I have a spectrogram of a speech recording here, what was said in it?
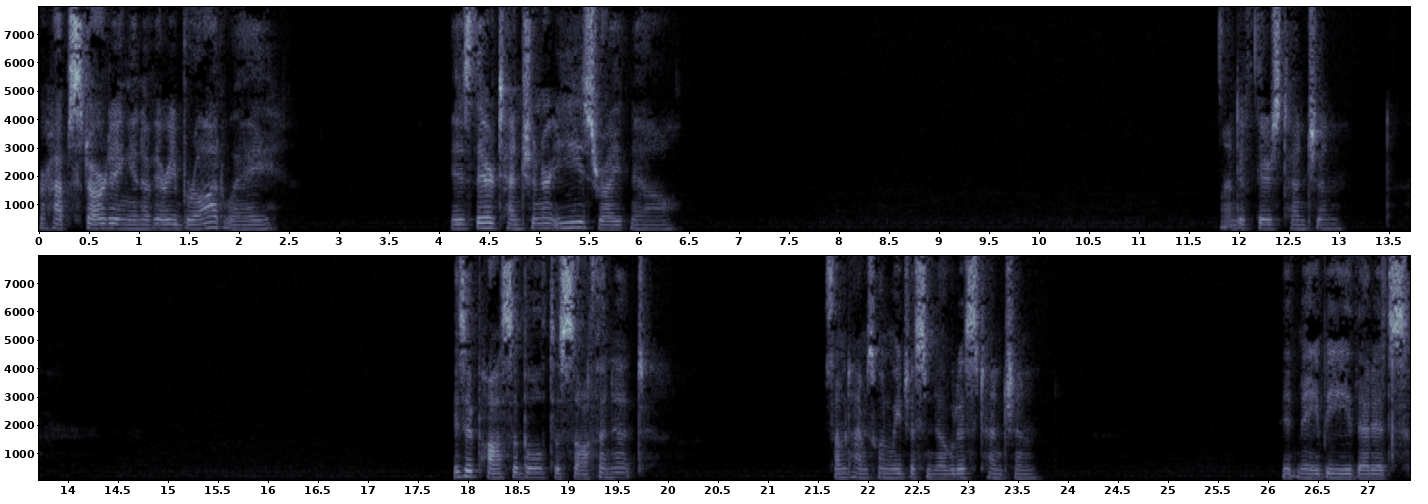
Perhaps starting in a very broad way. Is there tension or ease right now? And if there's tension, Is it possible to soften it? Sometimes when we just notice tension, it may be that it's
